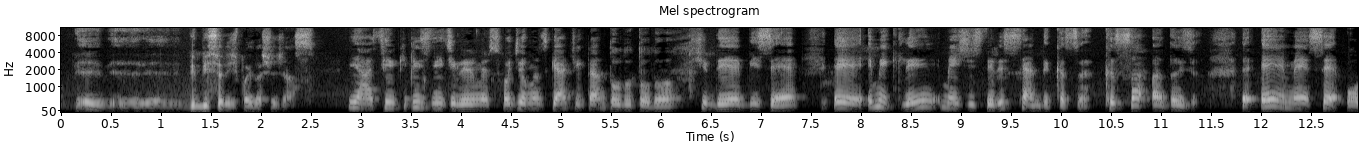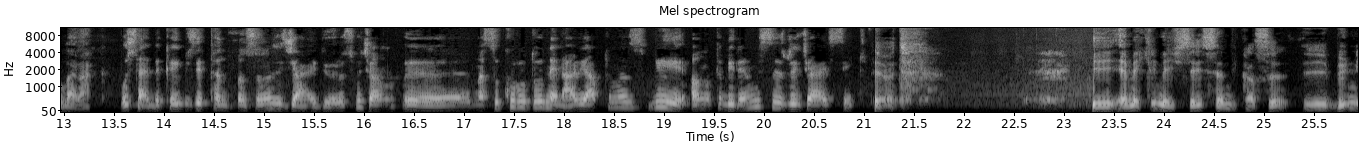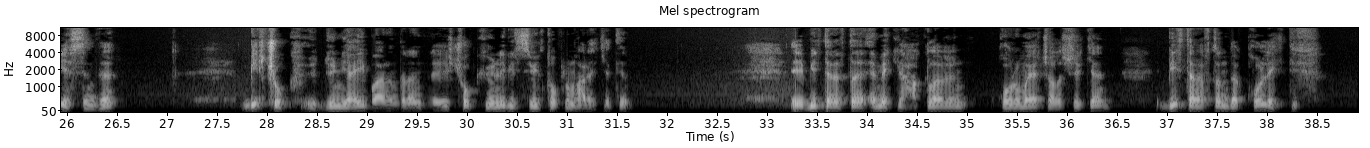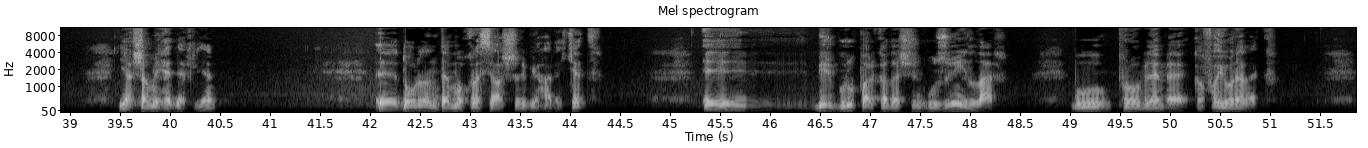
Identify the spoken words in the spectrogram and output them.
bir, bir süreci paylaşacağız. Ya sevgili izleyicilerimiz, hocamız gerçekten dolu dolu. Şimdi bize e, Emekli Meclisleri Sendikası, kısa adı e, EMS olarak bu sendikayı bize tanıtmasını rica ediyoruz. Hocam e, nasıl kuruldu, neler yaptınız bir anlatabilir misiniz rica etsek? Evet. E, Emekli Meclisleri Sendikası e, bünyesinde birçok dünyayı barındıran e, çok yönlü bir sivil toplum hareketi. E, bir tarafta emekli hakların korumaya çalışırken bir taraftan da kolektif yaşamı hedefleyen e, doğrudan demokrasi aşırı bir hareket. Bir grup arkadaşın uzun yıllar bu probleme kafa yorarak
